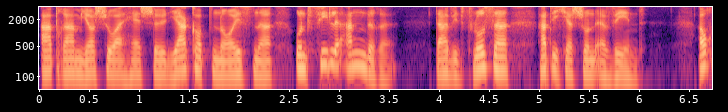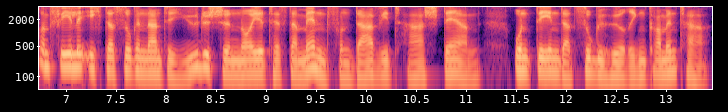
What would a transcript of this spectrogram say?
Abraham Joshua Heschel, Jakob Neusner und viele andere. David Flusser hatte ich ja schon erwähnt. Auch empfehle ich das sogenannte jüdische Neue Testament von David H. Stern und den dazugehörigen Kommentar.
